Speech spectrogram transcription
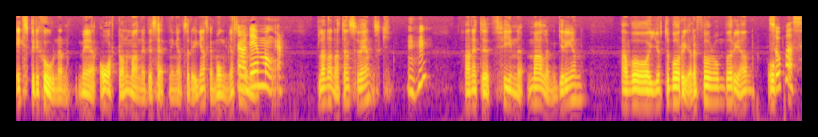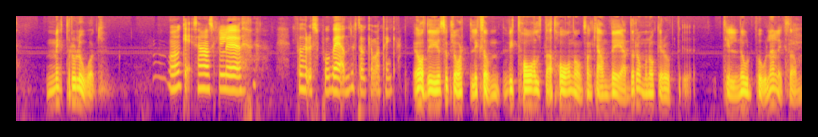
expeditionen med 18 man i besättningen, så det är ganska många som Ja, är det är med. många. Bland annat en svensk. Mhm. Han hette Finn Malmgren. Han var göteborgare från början och Så pass? meteorolog. Okej, så han skulle förutspå vädret då kan man tänka. Ja, det är ju såklart liksom vitalt att ha någon som kan väder om man åker upp till Nordpolen liksom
